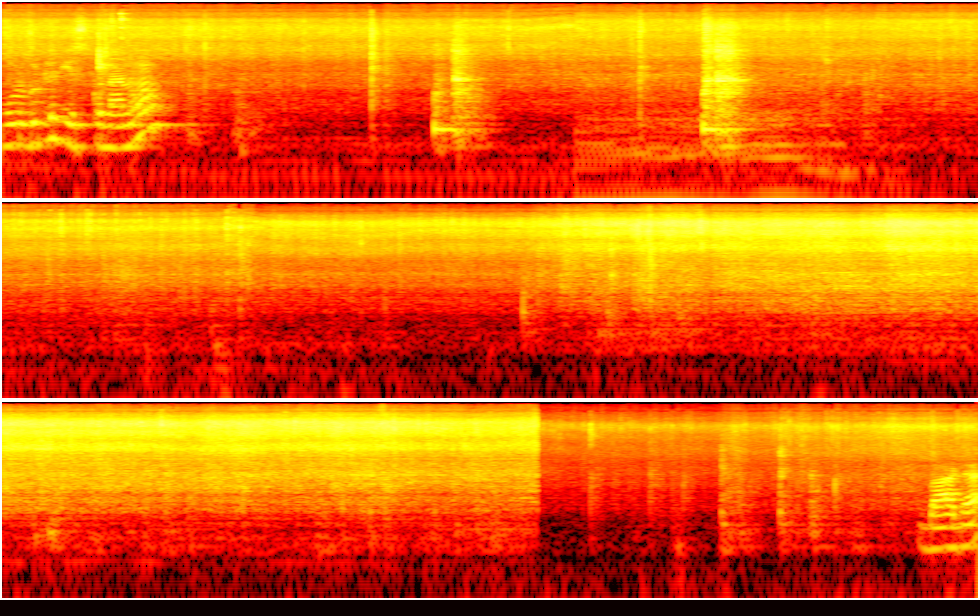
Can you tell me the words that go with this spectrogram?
మూడు గుడ్లు తీసుకున్నాను. బాగా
